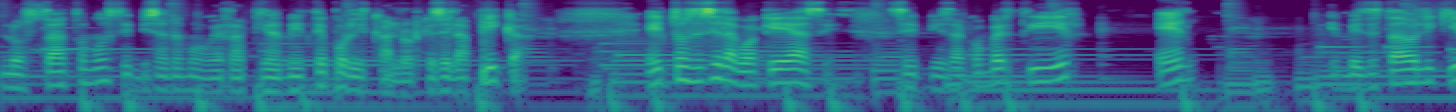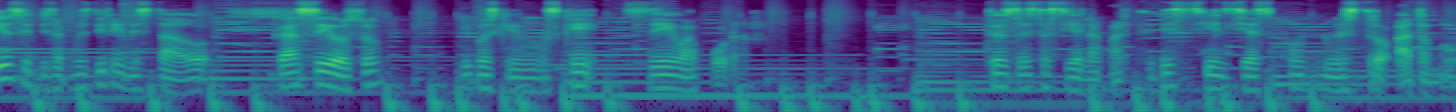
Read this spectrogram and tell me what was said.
los átomos se empiezan a mover rápidamente por el calor que se le aplica. Entonces el agua ¿qué hace? Se empieza a convertir en, en vez de estado líquido, se empieza a convertir en estado gaseoso y pues que vemos que se evapora. Entonces esta es la parte de ciencias con nuestro átomo.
